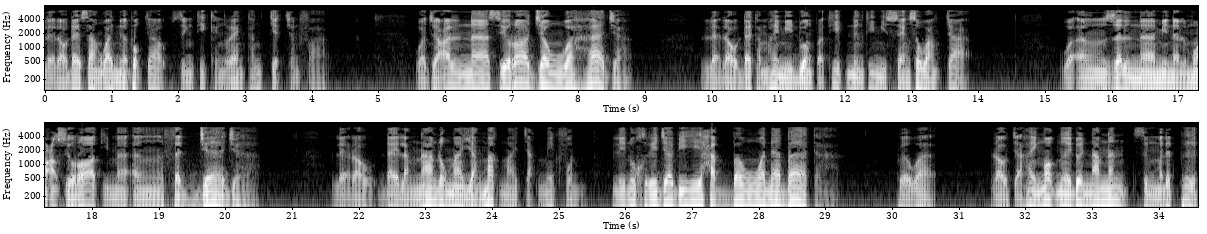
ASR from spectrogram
และเราได้สร้างไว้เหนือพวกเจ้าสิ่งที่แข็งแรงทั้งเจ็ดชั้นฟ้าวจัลนาซิราจงวะฮาจาและเราได้ทำให้มีดวงประทีปหนึ่งที่มีแสงสว่างจ้า وأنزلنا من المعصرات ماء ثجاجا และเราได้หลั่งน้ำลงมาอย่างมากมายจากเมฆฝนลินุคริจบิฮิฮับบาวนาบาตาเพื่อว่าเราจะให้งอกเงยด้วยน้ำนั้น ซึ่งเมล็ดพืช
